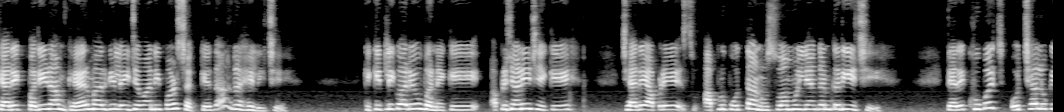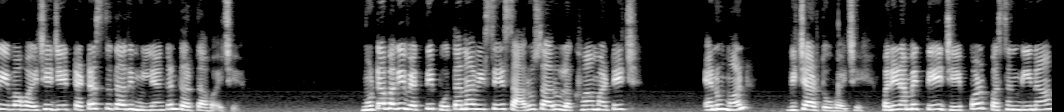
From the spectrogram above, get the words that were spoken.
ક્યારેક પરિણામ ગેરમાર્ગે લઈ જવાની પણ શક્યતા રહેલી છે. કે કેટલીક વાર એવું બને કે આપણે જાણીએ છીએ કે જ્યારે આપણે આપણું પોતાનું સ્વમૂલ્યાંકન કરીએ છીએ, ત્યારે ખૂબ જ ઓછા લોકો એવા હોય છે જે તટસ્થતાથી મૂલ્યાંકન કરતા હોય છે. મોટાભાગે વ્યક્તિ પોતાના વિશે સારું સારું લખવા માટે જ એનું મન વિચારતું હોય છે. પરિણામે તે જે પણ પસંદગીના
